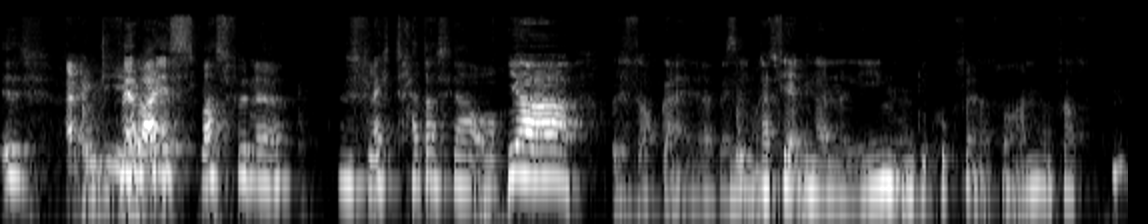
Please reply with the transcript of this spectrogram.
äh, Eigentlich wer weiß, was für eine. Vielleicht hat das ja auch. Ja, das ist auch geil, ne? wenn die Patienten dann da liegen und du guckst dir das so an und sagst, hm,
